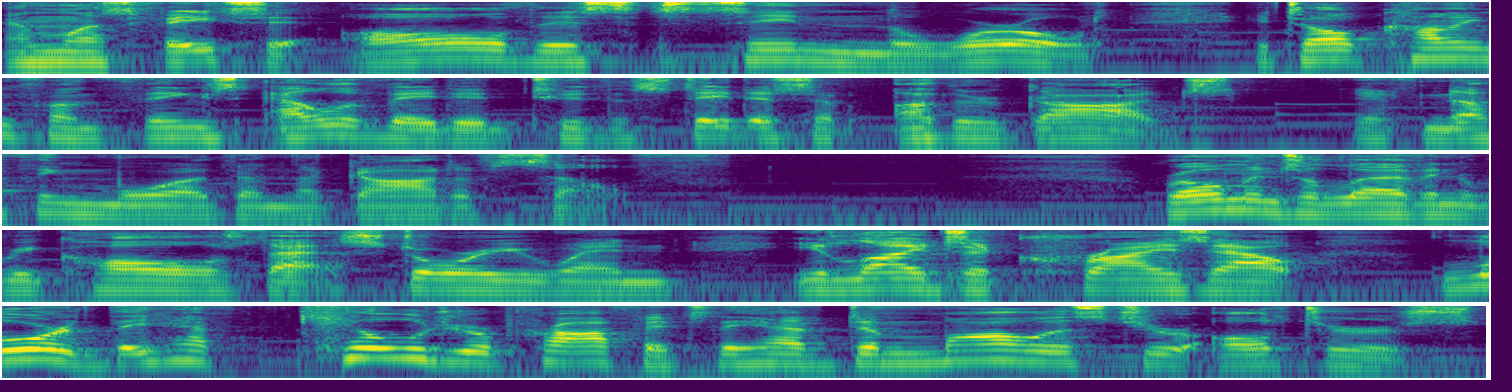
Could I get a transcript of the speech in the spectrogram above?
And let's face it, all this sin in the world, it's all coming from things elevated to the status of other gods, if nothing more than the God of self. Romans 11 recalls that story when Elijah cries out, Lord, they have killed your prophets, they have demolished your altars,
